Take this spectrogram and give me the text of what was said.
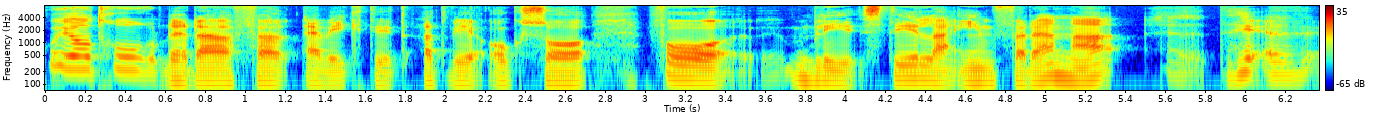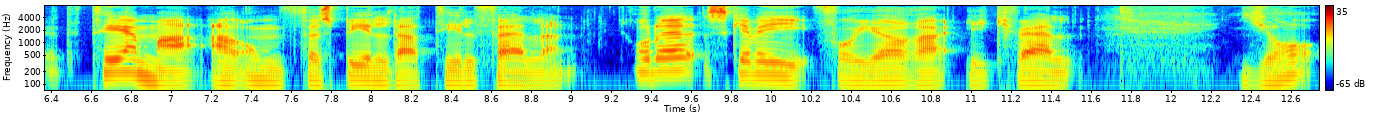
Och jag tror det därför är viktigt att vi också får bli stilla inför denna eh, te tema om förspillda tillfällen. Och det ska vi få göra ikväll. Ja,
